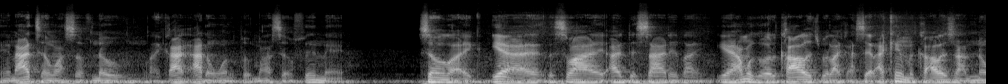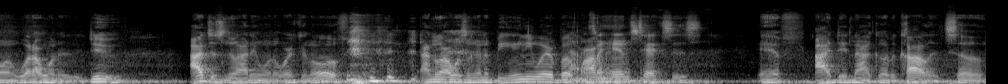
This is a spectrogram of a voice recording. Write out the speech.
And I tell myself, no, like I, I don't want to put myself in that. So like, yeah, that's why I decided like, yeah, I'm gonna go to college. But like I said, I came to college not knowing what I wanted to do. I just knew I didn't want to work in the oil field. I knew I wasn't gonna be anywhere but Monahans, Texas, if I did not go to college. So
